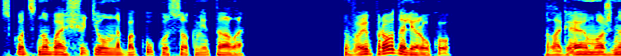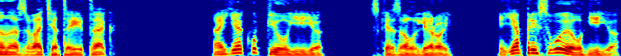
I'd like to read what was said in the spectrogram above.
Скотт снова ощутил на боку кусок металла. «Вы продали руку?» «Полагаю, можно назвать это и так». «А я купил ее», — сказал Лерой. «Я присвоил ее».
